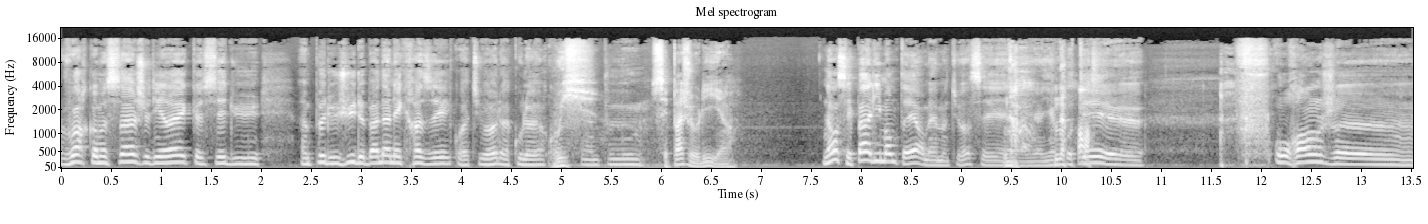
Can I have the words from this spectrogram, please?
voir comme ça, je dirais que c'est du un peu du jus de banane écrasé, quoi, tu vois, la couleur. quoi. Oui. Peu... C'est pas joli hein. Non, c'est pas alimentaire même, tu vois, c'est il y a un non. côté euh, pff, orange. euh,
